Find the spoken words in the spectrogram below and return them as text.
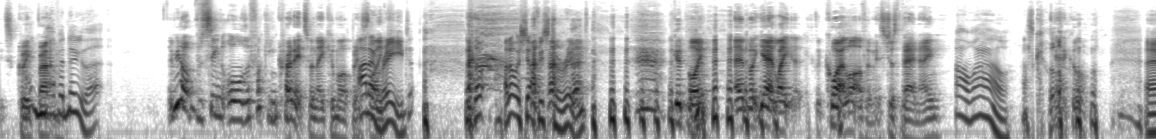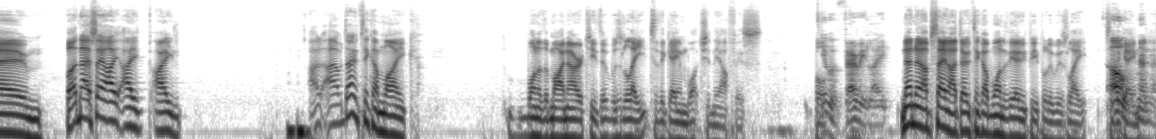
It's I Creed Bratton. never knew that. Have you not seen all the fucking credits when they come up? It's I don't like, read. I don't, I don't watch the office to read. Good point. uh, but yeah, like quite a lot of them, it's just their name. Oh wow, that's cool. Yeah, cool. um, but no, say I, I, I, I, I don't think I'm like one of the minority that was late to the game watching The Office. But You were very late. no, no, I'm saying I don't think I'm one of the only people who was late to Oh the game. no, no,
